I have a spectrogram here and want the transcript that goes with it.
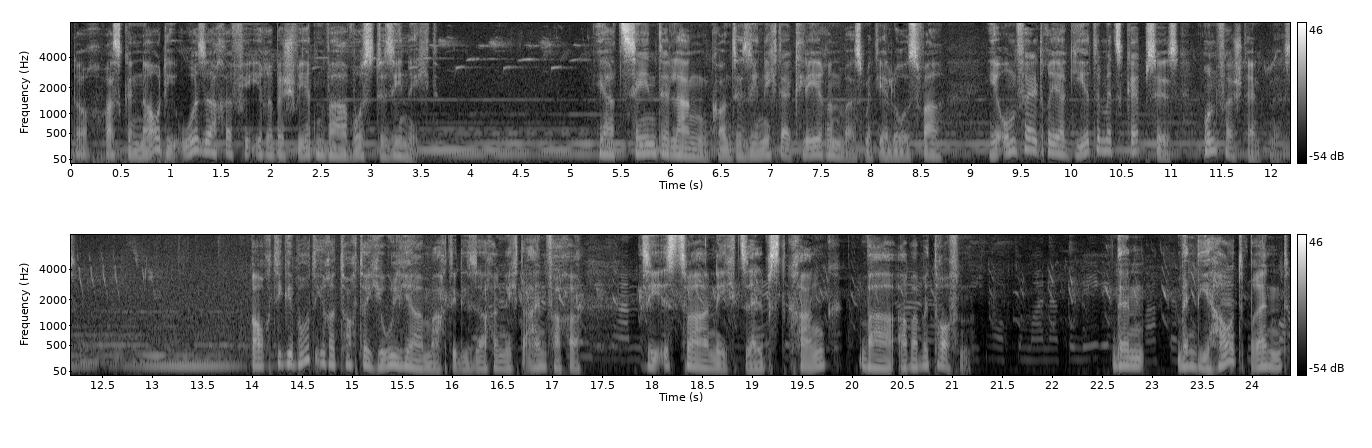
Doch was genau die Ursache für ihre Beschwerden war, wusste sie nicht. Jahrzehntelang konnte sie nicht erklären, was mit ihr los war. Ihr Umfeld reagierte mit Skepsis, Unverständnis. Auch die Geburt ihrer Tochter Julia machte die Sache nicht einfacher. Sie ist zwar nicht selbst krank, war aber betroffen. Denn wenn die Haut brennt,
